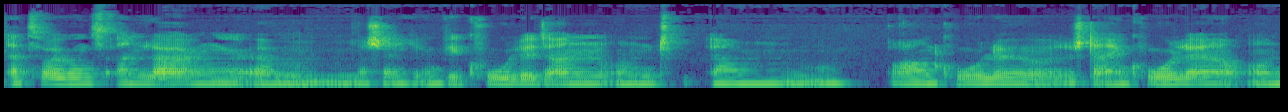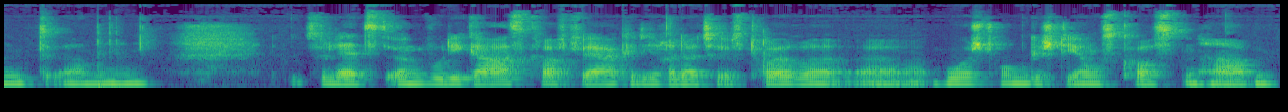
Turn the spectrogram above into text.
Erzeugungsanlagen, ähm, wahrscheinlich irgendwie Kohle dann und ähm, Braunkohle, Steinkohle und ähm, zuletzt irgendwo die Gaskraftwerke, die relativ teure, äh, hohe Stromgestehungskosten haben.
